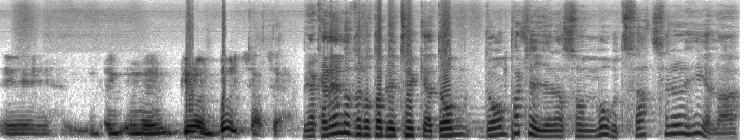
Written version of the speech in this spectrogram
eh, grundbult så att säga. Men jag kan ändå inte låta bli att tycka att de, de partierna som motsatt sig det hela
